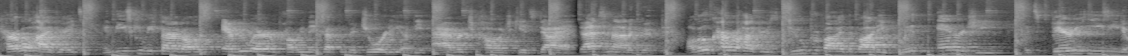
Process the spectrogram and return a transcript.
carbohydrates, and these can be found almost everywhere and probably makes up the majority of the average college kid's diet. That's not a good thing. Although carbohydrates do provide the body with energy, it's very easy to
